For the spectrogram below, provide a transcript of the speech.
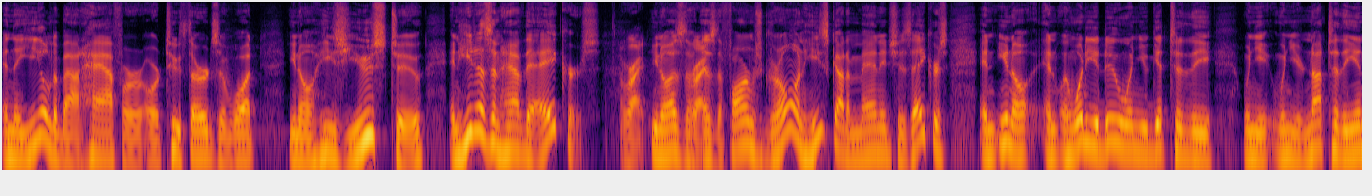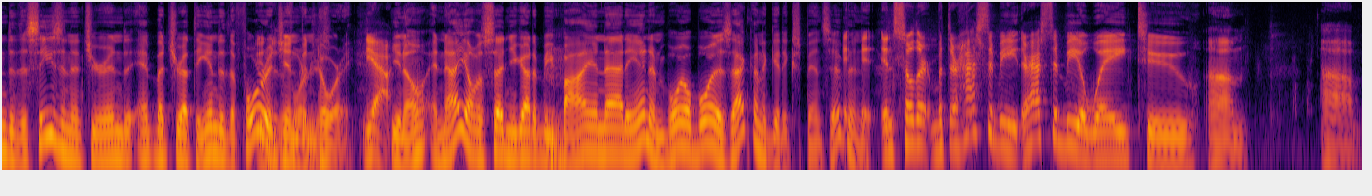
And they yield about half or, or two thirds of what, you know, he's used to. And he doesn't have the acres. Right. You know, as the Right. as the farm's growing, he's got to manage his acres. And you know, and, and what do you do when you get to the when you when you're not to the end of the season that you're in, but you're at the end of the forage the forages. inventory? Yeah. You know, and now you all of a sudden you got to be buying that in, and boy, oh boy, is that going to get expensive. And It- and so there but there has to be there has to be a way to um um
